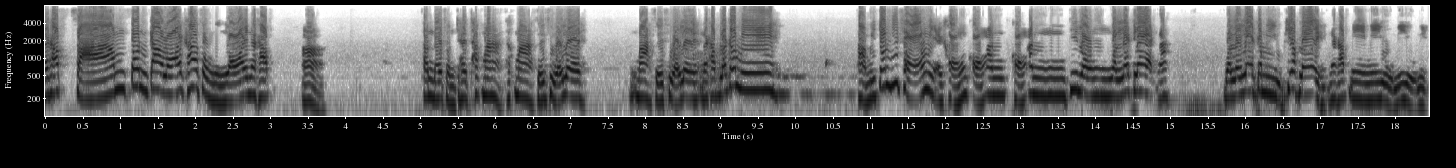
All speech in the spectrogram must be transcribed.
นะครับสามต้นเก้าร้อยค่าส่งหนึ่งร้อยนะครับ อ่า ท่านใดสนใจทักมา ทักมา สวยๆเลย มาสวยๆเลยนะครับ แล้วก็มี อ่า มีต้นที่สองนี่ของของอันของอันที่ลงวันแรกๆนะวันแรกๆก็มีอยู่เพียบเลยนะครับ มีมีอยู่มีอยู่นี่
